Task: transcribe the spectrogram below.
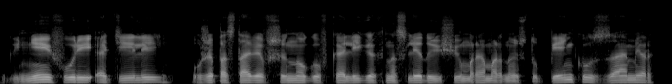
Гней Фурий Атилий, уже поставивший ногу в коллигах на следующую мраморную ступеньку, замер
